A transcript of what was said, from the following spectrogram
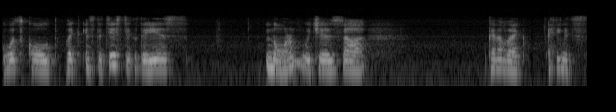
what's called, like in statistics, there is norm, which is uh, kind of like I think it's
